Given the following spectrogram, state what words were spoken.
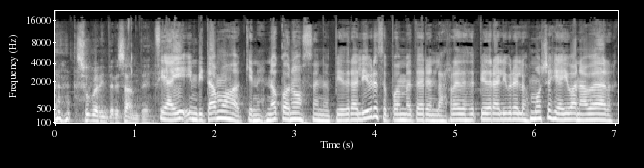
súper interesante. Sí, ahí invitamos a quienes no conocen Piedra Libre, se pueden meter en las redes de Piedra Libre Los Molles y ahí van a ver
